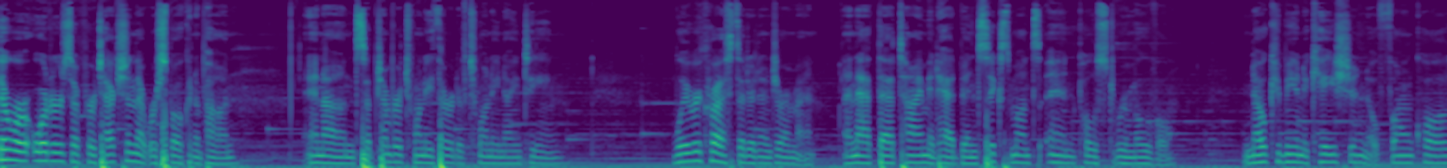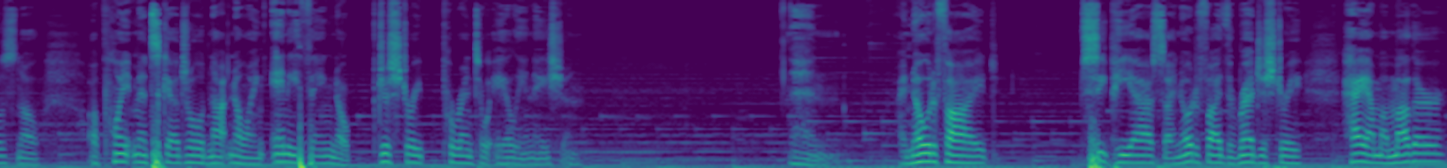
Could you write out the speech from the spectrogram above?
There were orders of protection that were spoken upon and on September 23rd of 2019, we requested an adjournment, and at that time it had been six months in post removal. No communication, no phone calls, no appointment scheduled, not knowing anything, no just straight parental alienation. And I notified CPS, I notified the registry, hey, I'm a mother,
